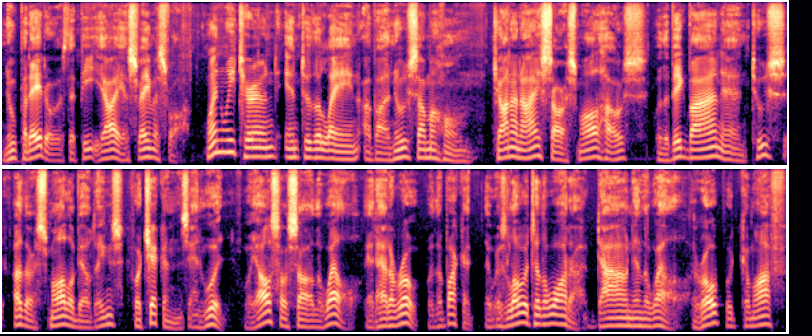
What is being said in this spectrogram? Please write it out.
new potatoes that PEI is famous for. When we turned into the lane of our new summer home, John and I saw a small house with a big barn and two other smaller buildings for chickens and wood. We also saw the well that had a rope with a bucket that was lowered to the water down in the well. The rope would come off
